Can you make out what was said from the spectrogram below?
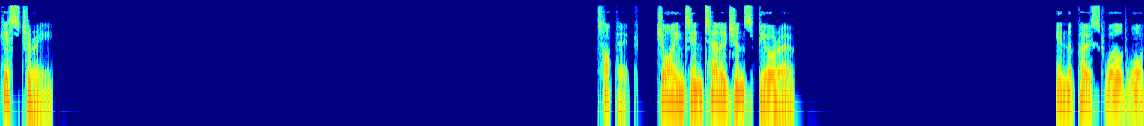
History Topic: Joint Intelligence Bureau. In the post-World War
